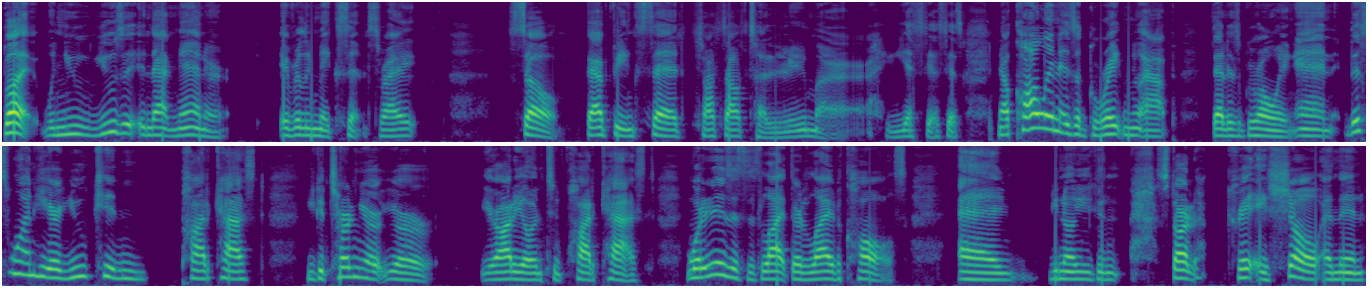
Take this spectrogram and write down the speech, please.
But when you use it in that manner it really makes sense right? So that being said shouts out to lemur. Yes yes yes. Now Callin is a great new app that is growing and this one here you can podcast you could turn your your your audio into podcast. What it is is it's live they're live calls and you know you can start create a show and then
